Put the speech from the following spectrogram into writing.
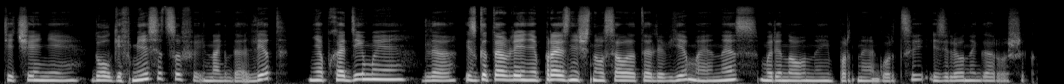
в течение долгих месяцев, иногда лет, необходимые для изготовления праздничного салата оливье, майонез, маринованные импортные огурцы и зеленый горошек.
